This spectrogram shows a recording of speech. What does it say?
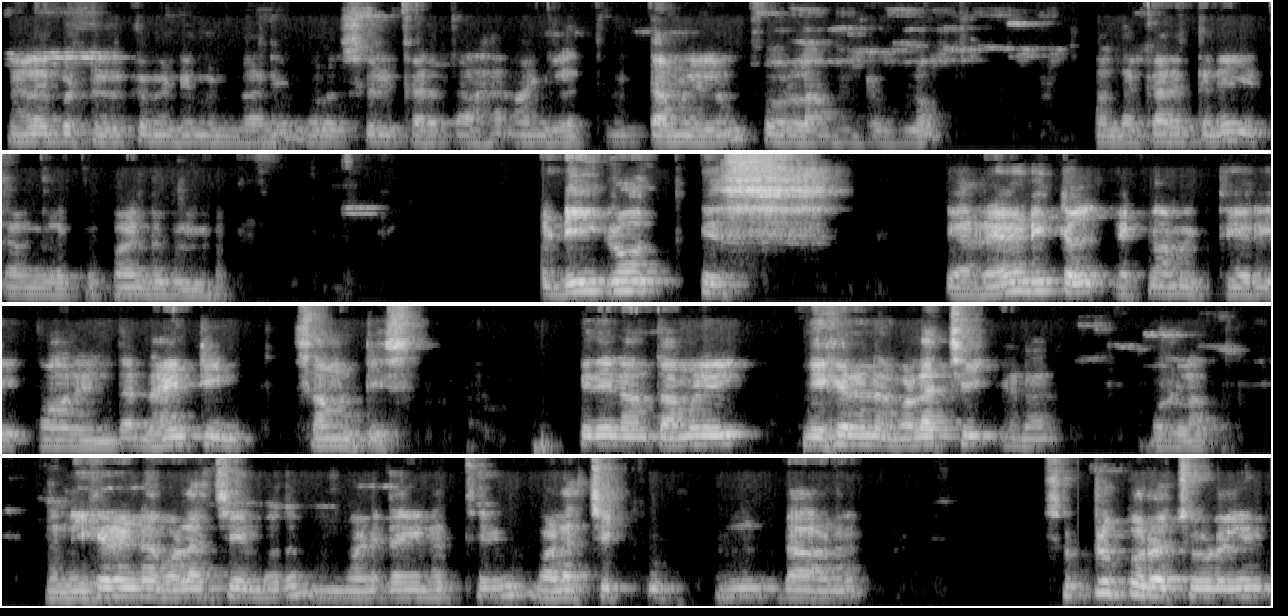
நிலை பெற்று இருக்க வேண்டும் என்பதை ஒரு சிறு கருத்தாக ஆங்கிலத்திலும் தமிழிலும் கூறலாம் என்று உள்ளோம். அந்த கருத்தினை தங்களுக்கு பகிர்ந்து கொள்கிறோம். Degrowth is a radical economic theory born in the 1970s. இதை நாம் தமிழில் நிகரின வளர்ச்சி என கூறலாம். இந்த நிகரின வளர்ச்சி என்பது மனித இனத்தின் வளர்ச்சிக்கு உண்டான சுற்றுப்புற சூழலில்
